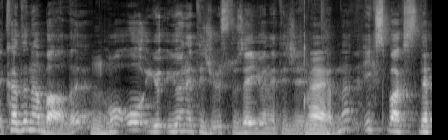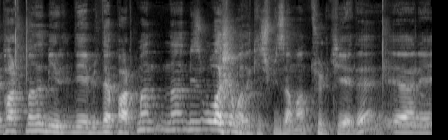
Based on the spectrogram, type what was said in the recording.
e, kadına bağlı. O, o yö- yönetici, üst düzey yönetici Evet. kadına. Xbox departmanı bir diye bir departmana biz ulaşamadık hiçbir zaman Türkiye'de. Yani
